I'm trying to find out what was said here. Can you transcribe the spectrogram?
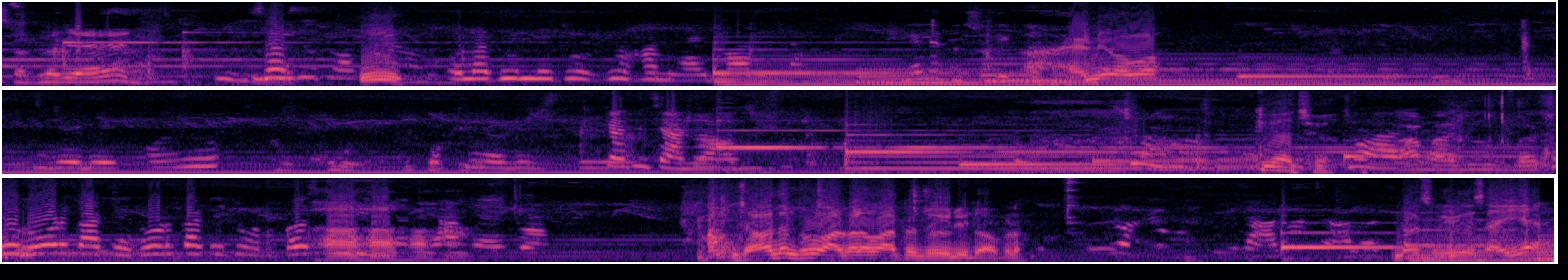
सब लोग आए हैं હમ ઓલા દિલ ને જો જો હમ આઈ બાર હેડ્યો હવે જે દેખો ક્યાંથી ચાલુ આવો જો ક્યાં છે જો આ બાજુ જો રોડ કાંઠે રોડ કાંઠે જો બસ હા, હા, હા. સામે આવી ગયો જવા દો થોડું આગળ વાતો જોઈ લીધું આપણે ચાલો ચાલો બસ વ્યૂઝ આવી ગયા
